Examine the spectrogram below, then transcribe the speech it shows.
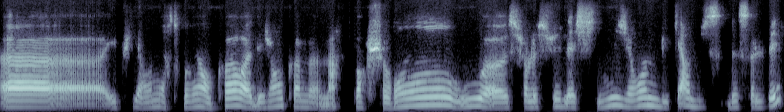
Euh, et puis, on y retrouvait encore des gens comme Marc Porcheron ou euh, sur le sujet de la chimie, Jérôme Bicard de Solvay.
